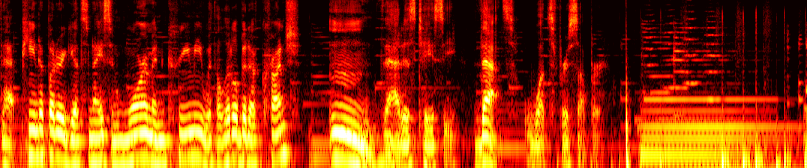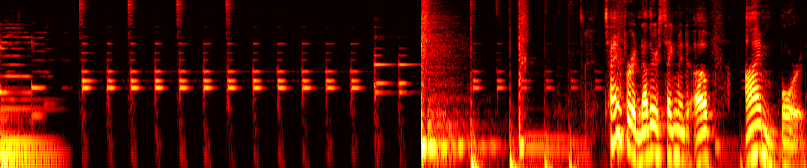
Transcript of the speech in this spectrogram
That peanut butter gets nice and warm and creamy with a little bit of crunch. Mmm, that is tasty. That's what's for supper. Time for another segment of I'm Bored.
